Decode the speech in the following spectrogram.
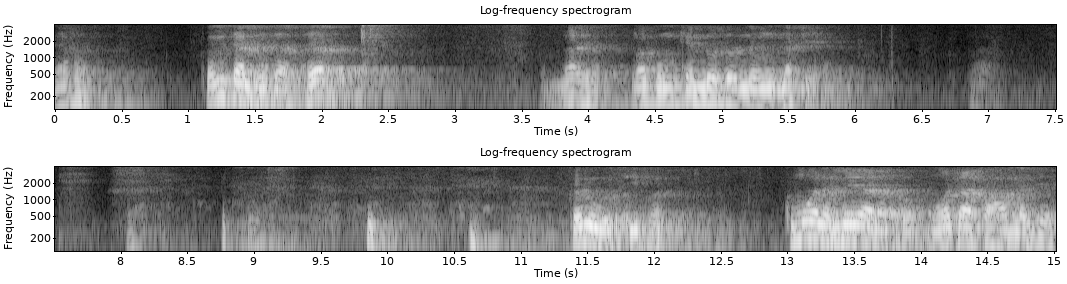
yafam fo kendo ɗon kumo la me ye a loŋ ko moo ta faham la jee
